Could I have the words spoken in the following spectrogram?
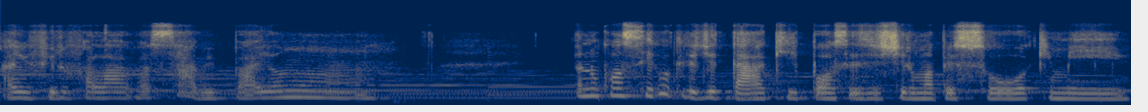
Aí o filho falava: Sabe, pai, eu não. Eu não consigo acreditar que possa existir uma pessoa que me.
